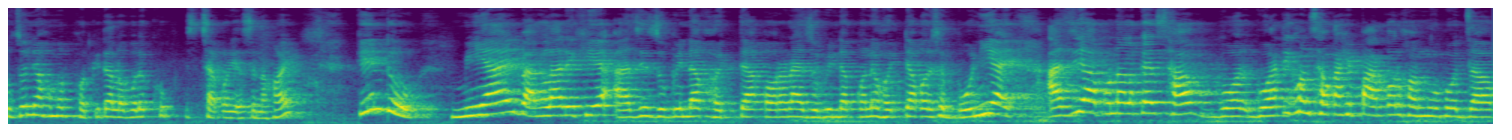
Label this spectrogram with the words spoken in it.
উজনি অসমত ভোটকেইটা ল'বলৈ খুব ইচ্ছা কৰি আছে নহয়? কিন্তু মিয়াই বাংলাদেশীয়ে আজি জুবিন দাক হত্যা কৰা নাই। জুবিন দাক কোনে হত্যা কৰিছে? বনিয়াই আজি আপোনালোকে চাওক গুৱা- গুৱাহাটীখন চাওক আহি পাৰ্কৰ সন্মুখত যাওক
